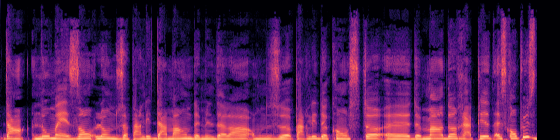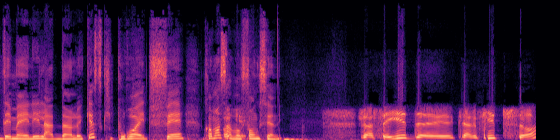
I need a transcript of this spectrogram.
dans nos maisons? Là, on nous a parlé d'amende de 1000 dollars, on nous a parlé de constat euh, de mandat rapide. Est-ce qu'on peut se démêler là-dedans Qu'est-ce qui pourra être fait? Comment ça va fonctionner? J'ai essayé de clarifier tout ça.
